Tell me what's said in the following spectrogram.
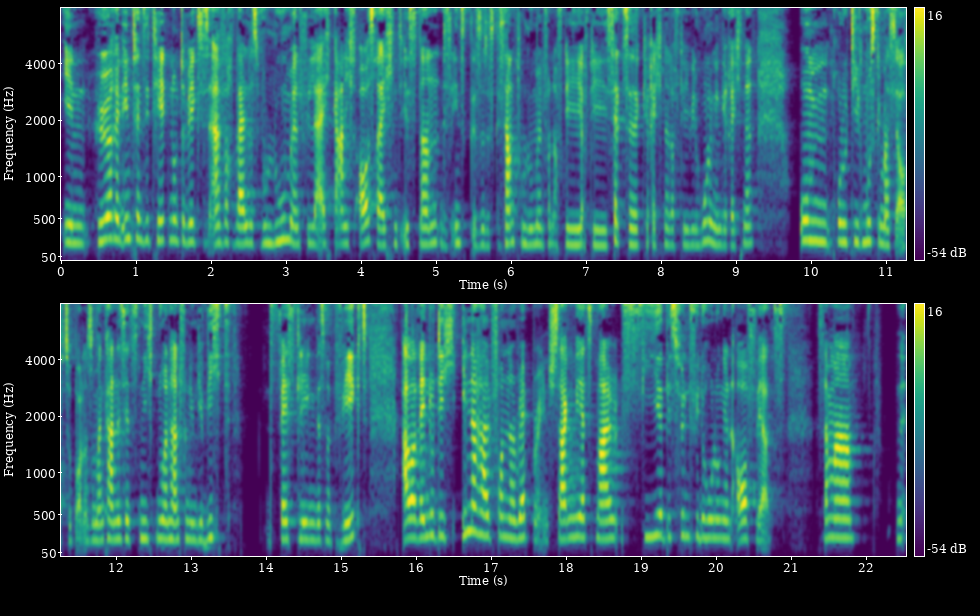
in höheren Intensitäten unterwegs ist, einfach weil das Volumen vielleicht gar nicht ausreichend ist dann, das, also das Gesamtvolumen von auf die, auf die Sätze gerechnet, auf die Wiederholungen gerechnet, um produktiv Muskelmasse aufzubauen. Also man kann es jetzt nicht nur anhand von dem Gewicht festlegen, das man bewegt. Aber wenn du dich innerhalb von einer Rep-Range, sagen wir jetzt mal vier bis fünf Wiederholungen aufwärts, sagen wir ne,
